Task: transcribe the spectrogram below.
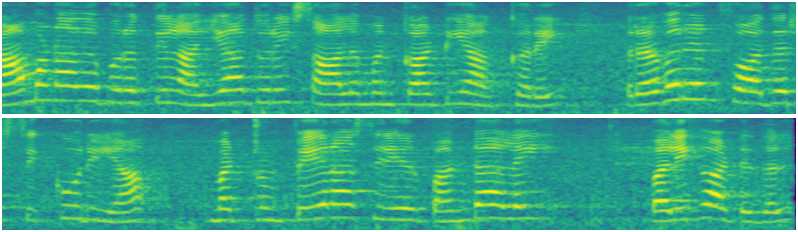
ராமநாதபுரத்தில் ஐயாதுரை சாலமன் காட்டிய அக்கறை ரெவரன் ஃபாதர் சிக்கூரியா மற்றும் பேராசிரியர் பண்டாலை வழிகாட்டுதல்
